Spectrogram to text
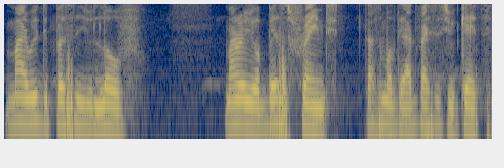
marry the person you love, marry your best friend. That's some of the advices you get.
